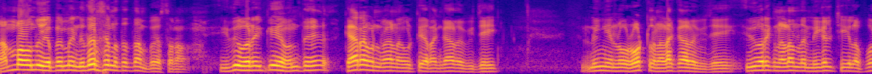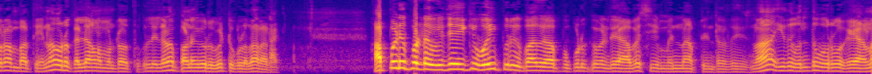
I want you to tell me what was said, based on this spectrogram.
நம்ம வந்து எப்போயுமே நிதர்சனத்தை தான் பேசுகிறோம் இது வரைக்கும் வந்து கேரவன் வேனை விட்டு இறங்காத விஜய் நீங்கள் இன்னும் ரோட்டில் நடக்காத விஜய் இது வரைக்கும் நடந்த நிகழ்ச்சிகளை பூரா பார்த்தீங்கன்னா ஒரு கல்யாண மண்டபத்துக்குள்ளே இல்லைன்னா பனையூர் வீட்டுக்குள்ளே தான் நடக்கும். அப்படிப்பட்ட விஜய்க்கு ஒய்பிரிவு பாதுகாப்பு கொடுக்க வேண்டிய அவசியம் என்ன அப்படின்றதுனா இது வந்து ஒரு வகையான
